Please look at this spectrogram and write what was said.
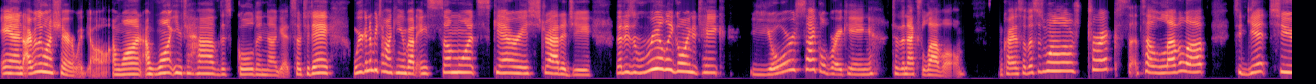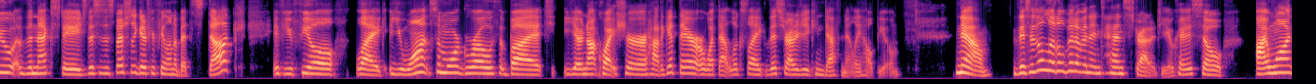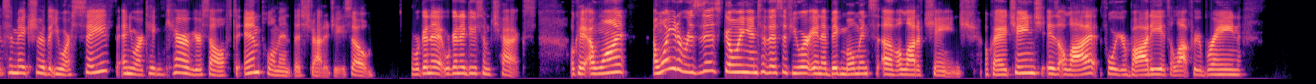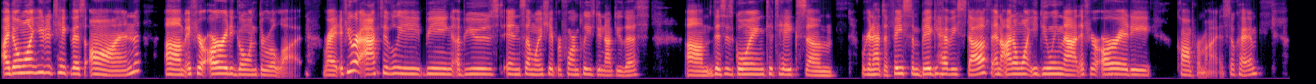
and i really want to share it with y'all. I want i want you to have this golden nugget. So today we're going to be talking about a somewhat scary strategy that is really going to take your cycle breaking to the next level Okay, so this is one of those tricks to level up to get to the next stage. This is especially good if you're feeling a bit stuck, if you feel like you want some more growth, but you're not quite sure how to get there or what that looks like. This strategy can definitely help you. Now, this is a little bit of an intense strategy. Okay, so I want to make sure that you are safe and you are taking care of yourself to implement this strategy. So, we're gonna we're gonna do some checks. Okay i want i want you to resist going into this if you are in a big moment of a lot of change okay? Change is a lot for your body. It's a lot for your brain. I don't want you to take this on um, if you're already going through a lot right? If you are actively being abused in some way shape or form please do not do this. Um, this is going to take some we're going to have to face some big heavy stuff and i don't want you doing that if you're already compromised okay?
